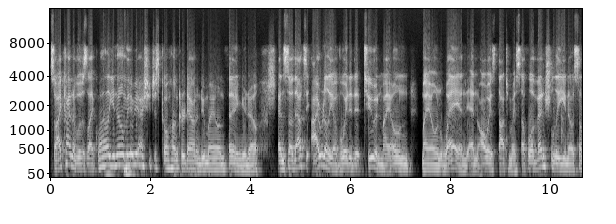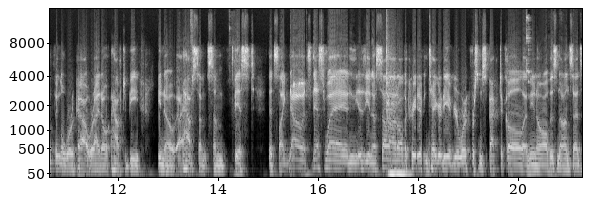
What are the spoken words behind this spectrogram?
so i kind of was like well you know maybe i should just go hunker down and do my own thing you know and so that's i really avoided it too in my own my own way and and always thought to myself well eventually you know something will work out where i don't have to be you know have some some fist that's like no it's this way and you know sell out all the creative integrity of your work for some spectacle and you know all this nonsense.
